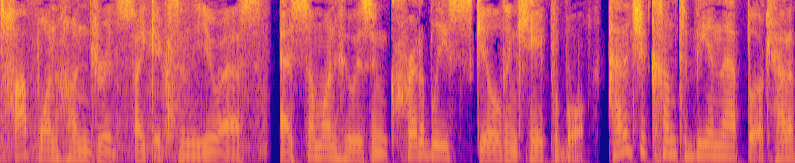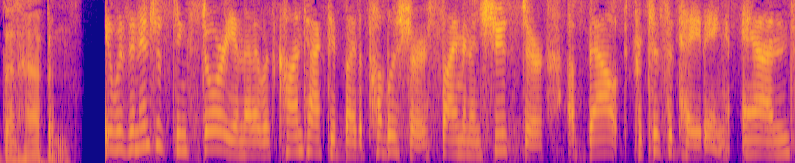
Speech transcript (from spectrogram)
Top 100 Psychics in the U.S. as someone who is incredibly skilled and capable. How did you come to be in that book? How did that happen? It was an interesting story in that I was contacted by the publisher Simon and Schuster about participating, and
